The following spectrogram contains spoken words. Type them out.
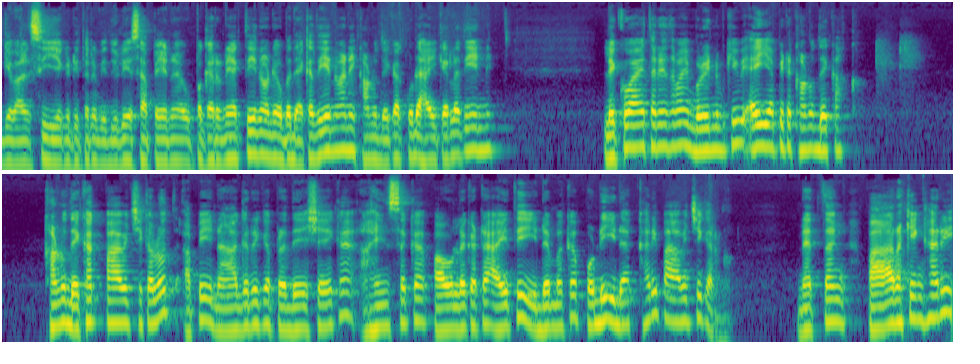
ගෙවල් සීයකට විතර විදුලිය සපයන උපකරණයක් තියෙනවනේ ඔබ දැක තියෙනවනේ කණු දෙකක් උඩ හයි කරලා තියෙන්නේ ලෙකෝ ආයතනය තමයි මුලින්ම කිව්වේ ඇයි අපිට කණු දෙකක් කණු දෙකක් පාවිච්චි කළොත් අපි නාගරික ප්‍රදේශයක අහිංසක පවුල්ලකට අයිති ඉඩමක පොඩි ඉඩක් හරි පාවිච්චි කරනවා. නැත්තං පාරකින් හරි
